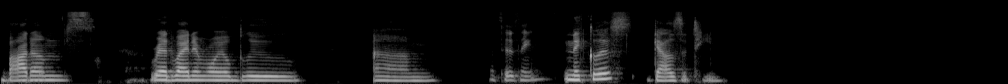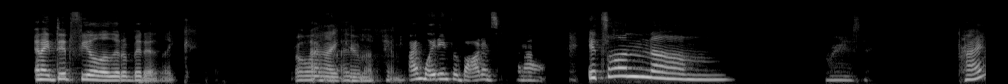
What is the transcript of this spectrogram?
Bottoms, Red, White, and Royal Blue. Um, What's his name? Nicholas Galitzine. And I did feel a little bit of like Oh, I, I, like I him. love him. I'm waiting for Bottoms to come out. It's on um where is it? Prime?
